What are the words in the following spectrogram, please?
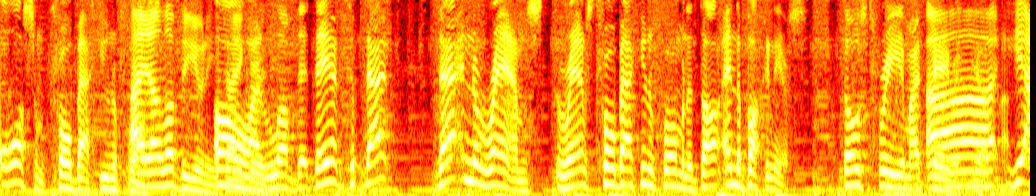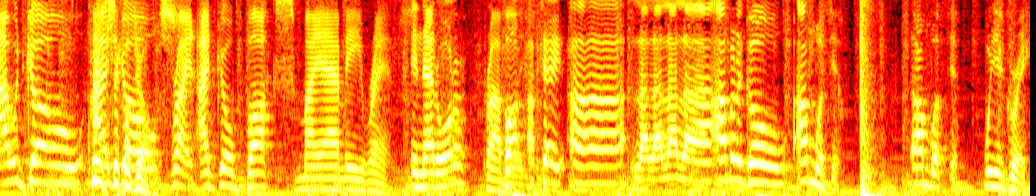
awesome throwback uniforms. I, I love the unis. Oh, I, I, loved it. They had that that and the Rams, the Rams throwback uniform and the Dol- and the Buccaneers. Those three are my favorite. Uh, Yeah. yeah, I would go. I'd Creamsicle go Jones. right. I'd go Bucks, Miami, Rams. In that order, Probably. Okay, uh, la la la la. I'm gonna go. I'm with you. I'm with you. We agree.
